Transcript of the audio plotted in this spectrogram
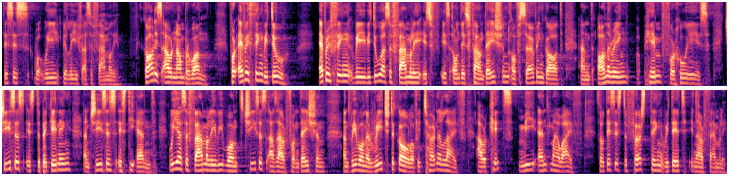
This is what we believe as a family. God is our number one. For everything we do, Everything we, we do as a family is, is on this foundation of serving God and honoring Him for who He is. Jesus is the beginning and Jesus is the end. We as a family, we want Jesus as our foundation and we want to reach the goal of eternal life. Our kids, me, and my wife. So, this is the first thing we did in our family.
